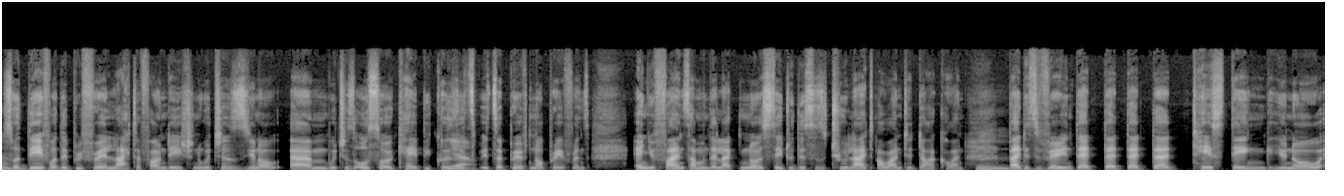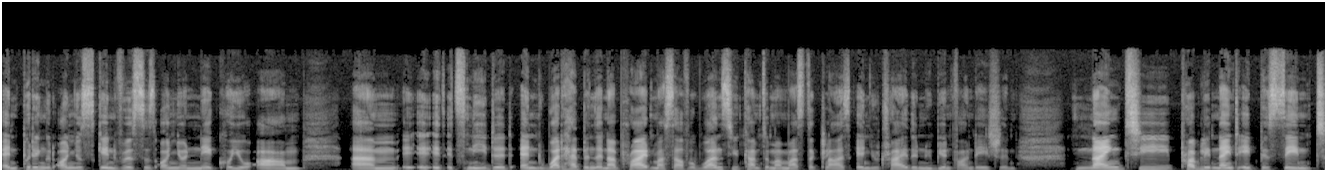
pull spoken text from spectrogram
So therefore they prefer a lighter foundation which is you know um, which is also okay because Yeah. it's it's a personal preference. And you find someone they're like no say to this is too light i want a darker one. But it's very that that that that testing you know and putting it on your skin versus on your neck or your arm um, it, it's needed. And what happens, and I pride myself, once you come to my masterclass and you try the Nubian Foundation, 90, probably 98%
